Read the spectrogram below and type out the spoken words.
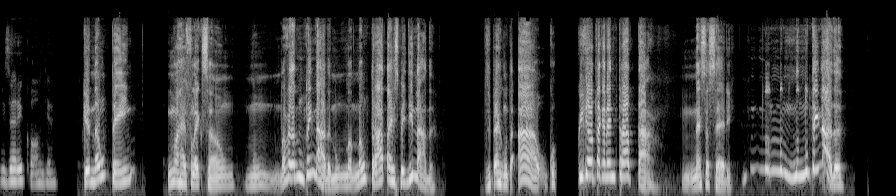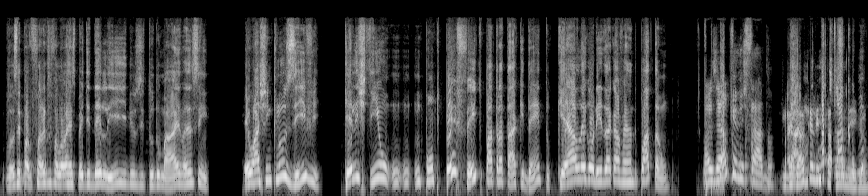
Misericórdia. Porque não tem uma reflexão. não- na verdade, não tem nada. Não, não, não trata a respeito de nada. Você pergunta, ah, o, o que, que ela tá querendo tratar nessa série? não, não, não tem nada. Você que você falou a respeito de delírios e tudo mais, mas assim, eu acho inclusive que eles tinham um, um- ponto perfeito pra tratar aqui dentro, que é a alegoria da caverna de Platão. Mas é o que eles tratam. Mas é o que eles amigo.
